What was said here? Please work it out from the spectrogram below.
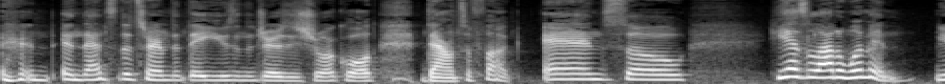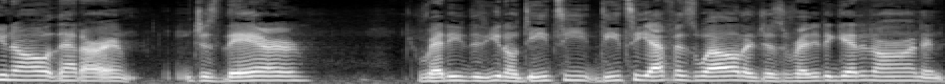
And, and that's the term that they use in the Jersey Shore called down to fuck. And so he has a lot of women, you know, that are just there ready to, you know, DT, DTF as well. They're just ready to get it on. And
